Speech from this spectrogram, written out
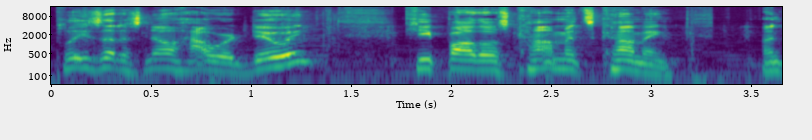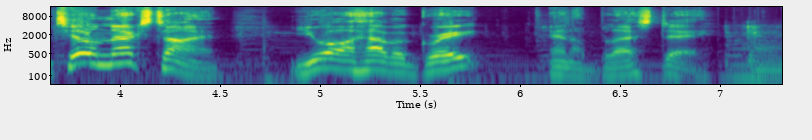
Please let us know how we're doing. Keep all those comments coming. Until next time, you all have a great and a blessed day.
